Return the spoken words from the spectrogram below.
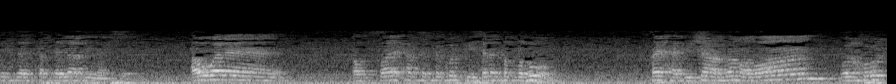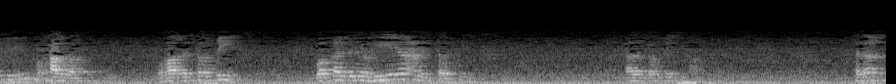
قلت اتق الله في نفسك أولا الصيحة ستكون في سنة الظهور. صيحة في شهر رمضان والخروج في محرم. وهذا التوقيت. وقد نهينا عن التوقيت. هذا التوقيت ثلاثة.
